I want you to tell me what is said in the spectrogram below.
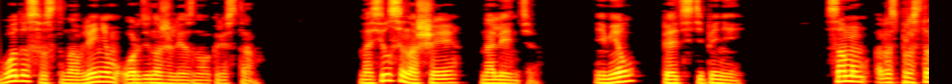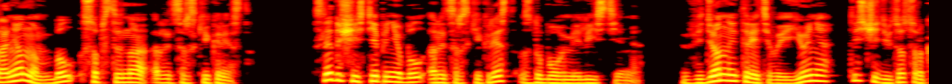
года с восстановлением ордена Железного креста. Носился на шее, на ленте. Имел пять степеней. Самым распространенным был, собственно, рыцарский крест. Следующей степенью был рыцарский крест с дубовыми листьями, введенный 3 июня 1940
